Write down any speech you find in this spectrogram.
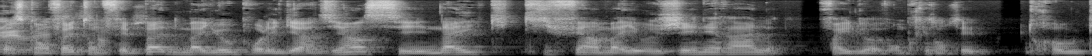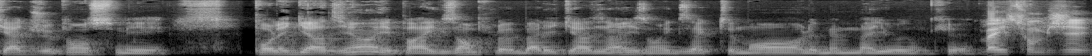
Parce qu'en ouais, fait, on ça. fait pas de maillot pour les gardiens, c'est Nike qui fait un maillot général. Enfin, ils doivent en présenter trois ou quatre, je pense, mais pour les gardiens, et par exemple, bah, les gardiens, ils ont exactement le même maillot. Donc, euh, Bah, ils sont obligés,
